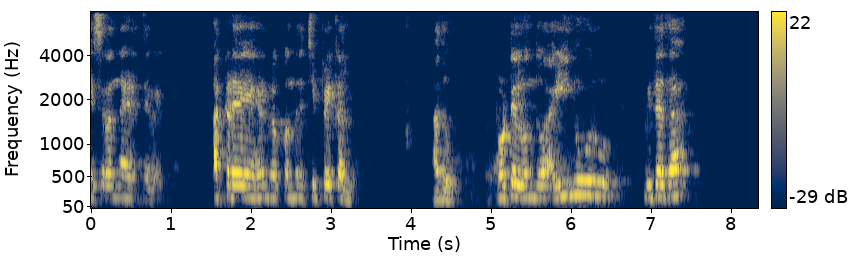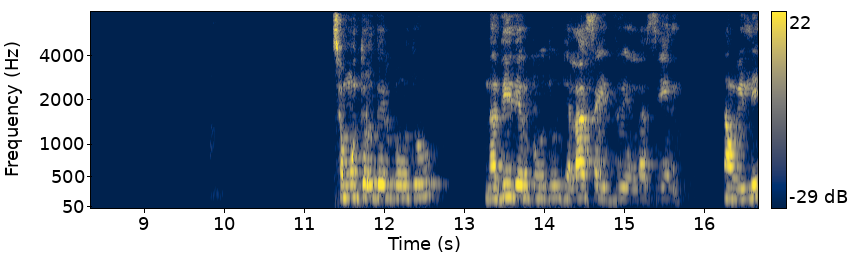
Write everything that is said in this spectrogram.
ಹೆಸರನ್ನ ಹೇಳ್ತೇವೆ. ಆ ಕಡೆ ಹೇಳಬೇಕು ಅಂದರೆ ಚಿಪ್ಪೆಕಲ್ಲು. ಅದು ಟೋಟಲ್ ಒಂದು ಐನೂರು ವಿಧದ ಸಮುದ್ರದಿರ್ಬೋದು ನದಿದಿರ್ಬೋದು ಜಲಾಶಯದ್ದು ಎಲ್ಲ ಸೇರಿ ನಾವು ಇಲ್ಲಿ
